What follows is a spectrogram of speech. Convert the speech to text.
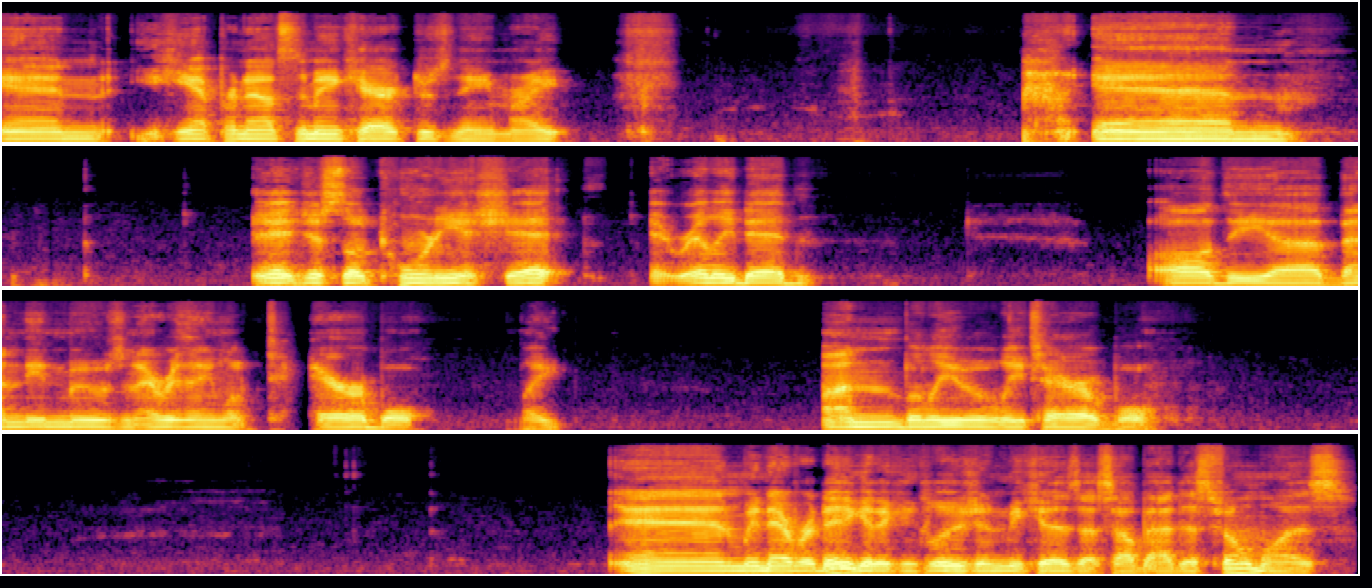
And you can't pronounce the main character's name right. And it just looked horny as shit. It really did all the uh, bending moves and everything looked terrible, like unbelievably terrible. And we never did get a conclusion because that's how bad this film was.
